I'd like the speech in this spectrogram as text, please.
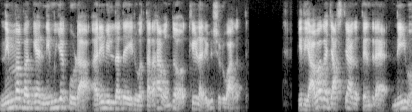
ನಿಮ್ಮ ಬಗ್ಗೆ ನಿಮಗೆ ಕೂಡ ಅರಿವಿಲ್ಲದೆ ಇರುವ ತರಹ ಒಂದು ಕೀಳರಿಮೆ ಶುರುವಾಗುತ್ತೆ. ಇದು ಯಾವಾಗ ಜಾಸ್ತಿ ಆಗುತ್ತೆ ಅಂದ್ರೆ, ನೀವು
